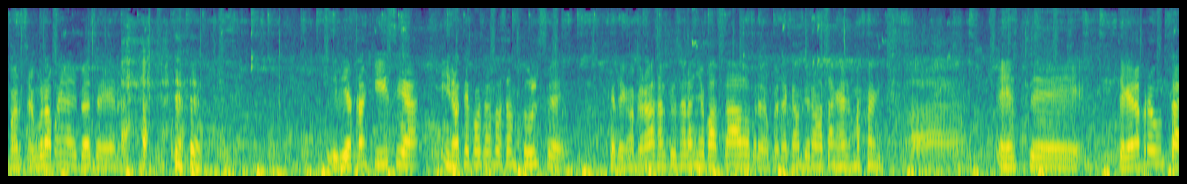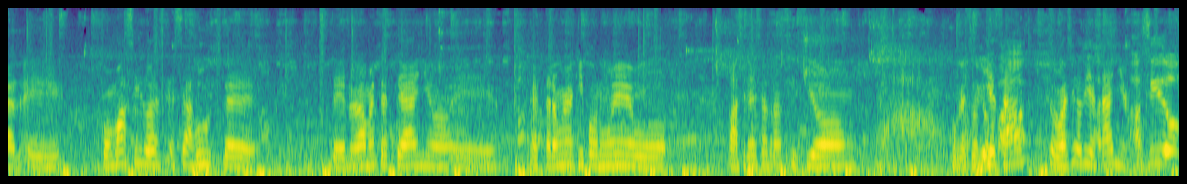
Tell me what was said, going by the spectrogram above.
Bueno, según la página del BCN. y 10 franquicias y no te contando a Santurce, que te cambiaron a Santurce el año pasado, pero después te cambiaron a San Germán. Ah. Este, te quería preguntar, eh, ¿cómo ha sido ese ajuste de nuevamente este año, eh, estar en un equipo nuevo, hacer esa transición? Porque son 10 años, ha sido 10 años. Ha sido,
